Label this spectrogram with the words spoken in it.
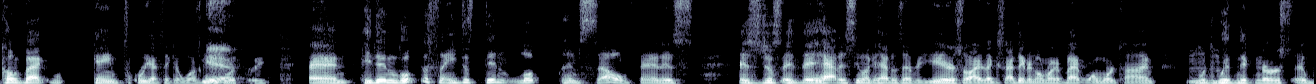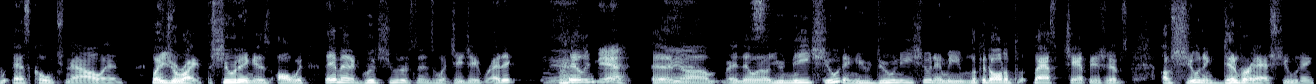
comes back game three, I think it was, game Yeah. two or three. And he didn't look the same. He just didn't look himself. And it's it's just it, they had it seemed like it happens every year. So I like I said, I think they're gonna run it back one more time with, Mhm. with Nick Nurse uh, as coach now. And but you're right, the shooting is always they haven't had a good shooter since what JJ Redick, Yeah. really. Yeah. And Yeah. um, and you, know, you need shooting. You do need shooting. I mean, look at all the past championships of shooting. Denver has shooting.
